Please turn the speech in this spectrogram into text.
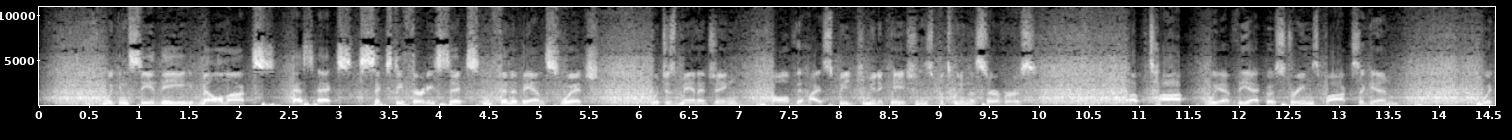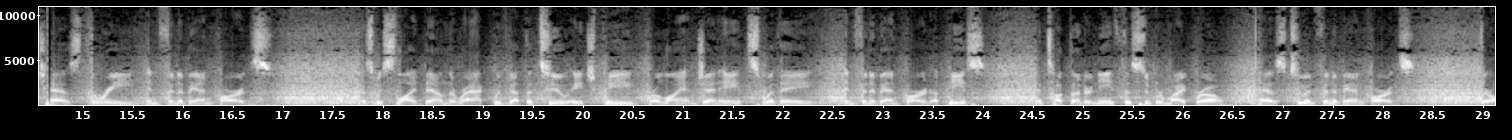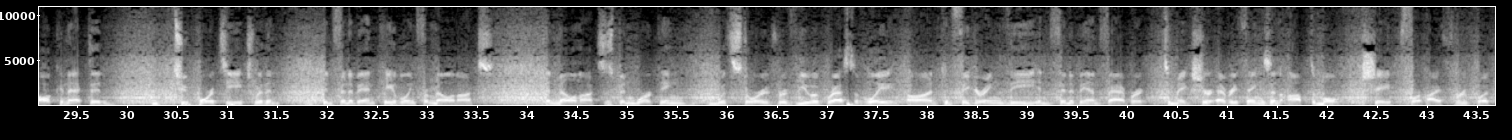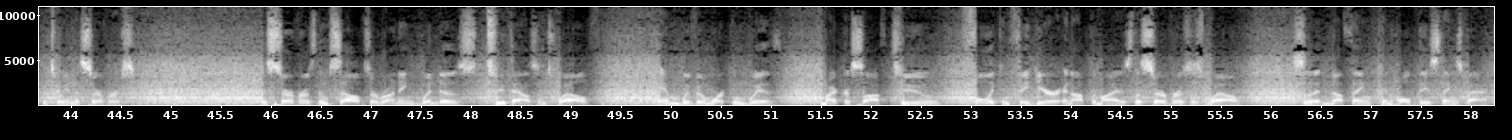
we can see the Mellanox SX6036 InfiniBand switch, which is managing all of the high-speed communications between the servers. Up top, we have the Echo Streams box again, which has three InfiniBand cards. As we slide down the rack, we've got the two HP ProLiant Gen 8s with a InfiniBand card apiece, and tucked underneath the Super Micro has two InfiniBand cards. They're all connected, two ports each with an InfiniBand cabling from Mellanox. And Mellanox has been working with Storage Review aggressively on configuring the InfiniBand fabric to make sure everything's in optimal shape for high throughput between the servers. The servers themselves are running Windows 2012, and we've been working with Microsoft to fully configure and optimize the servers as well so that nothing can hold these things back.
